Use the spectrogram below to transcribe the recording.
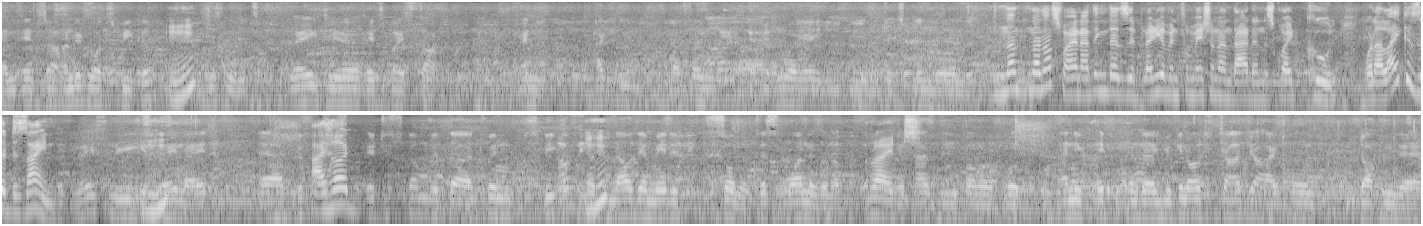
And it's a 100 watt speaker. Mm-hmm. Just it's very clear. It's by Starck. And actually, my friend uh, here, he'll be able to explain more on this. No, no, that's fine. I think there's plenty of information on that, and it's quite cool. What I like is the design. It's very sleek. It's Mhm. very nice. Uh, I heard- it used to come with uh, twin speakers, but now they made it solo. Just one is enough. Right. It has the power of both, and you, it, and the, you can also charge your iPhone docking there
